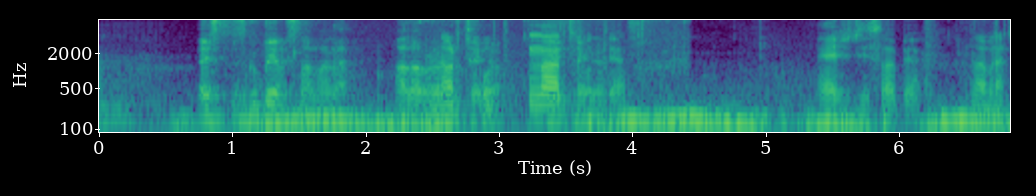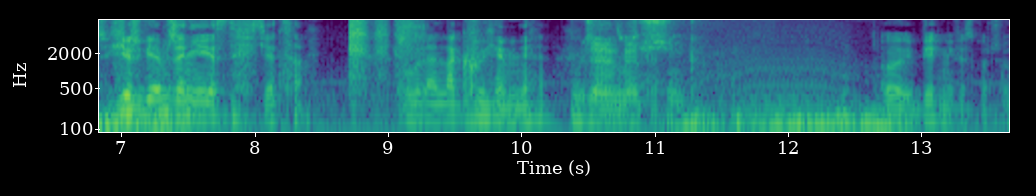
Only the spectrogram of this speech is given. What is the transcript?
Mhm. To jest, zgubiłem slamara. A dobra, Northwood. Northwood jest. Jeździ sobie. Dobra, czyli już wiem, że nie jesteście tam. W ogóle laguje mnie. Gdzie miałeś ścinkę? Oj, bieg mi wyskoczył.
